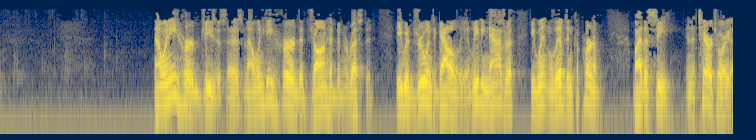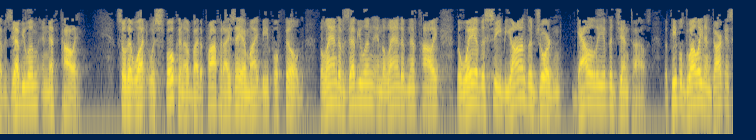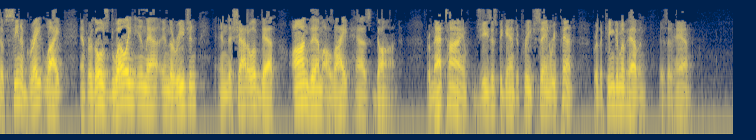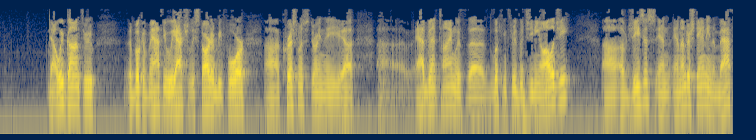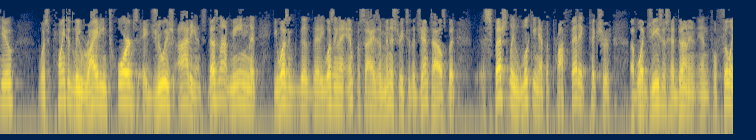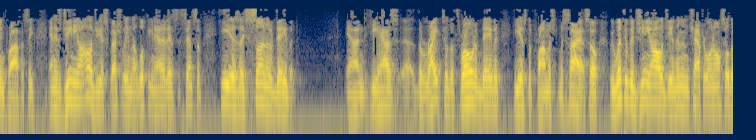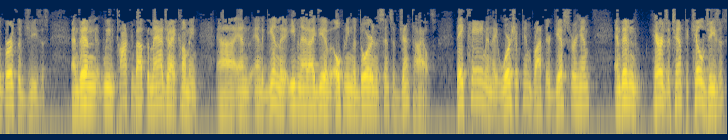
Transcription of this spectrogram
Now, when he heard, Jesus says, now when he heard that John had been arrested, he withdrew into Galilee, and leaving Nazareth, he went and lived in Capernaum by the sea, in the territory of Zebulun and Naphtali, so that what was spoken of by the prophet Isaiah might be fulfilled. The land of Zebulun and the land of Naphtali, the way of the sea beyond the Jordan, Galilee of the Gentiles. The people dwelling in darkness have seen a great light, and for those dwelling in that in the region in the shadow of death, on them a light has dawned. From that time, Jesus began to preach, saying, Repent, for the kingdom of heaven is at hand. Now, we've gone through the book of Matthew. We actually started before uh, Christmas during the uh, uh, Advent time with uh, looking through the genealogy uh, of Jesus and, and understanding that Matthew was pointedly writing towards a Jewish audience does not mean that he wasn't that he wasn't going to emphasize a ministry to the Gentiles, but especially looking at the prophetic picture of what Jesus had done in, in fulfilling prophecy and his genealogy, especially in the looking at it as a sense of he is a son of David and he has uh, the right to the throne of David. He is the promised Messiah. So we went through the genealogy, and then in chapter 1 also the birth of Jesus. And then we talked about the Magi coming, uh, and, and again, the, even that idea of opening the door in the sense of Gentiles. They came and they worshiped him, brought their gifts for him, and then Herod's attempt to kill Jesus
